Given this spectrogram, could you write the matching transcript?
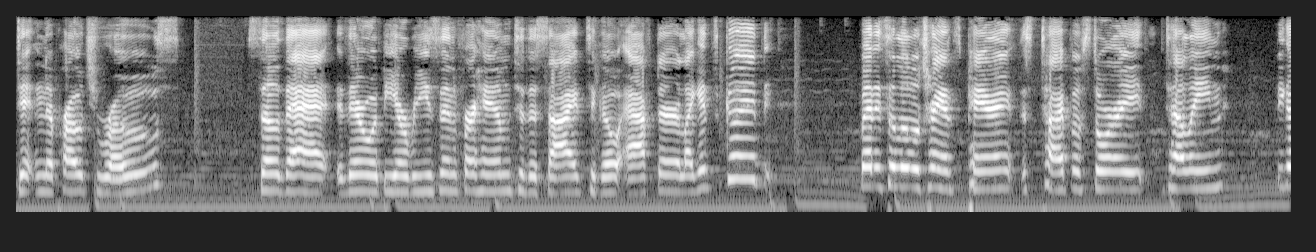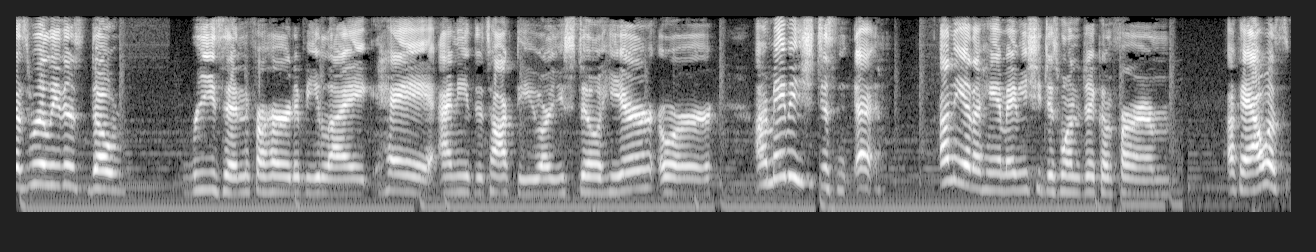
didn't approach Rose so that there would be a reason for him to decide to go after. Like, it's good but it's a little transparent this type of storytelling because really there's no reason for her to be like, "Hey, I need to talk to you. Are you still here?" Or, or maybe she just. Uh, on the other hand, maybe she just wanted to confirm. Okay, I was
